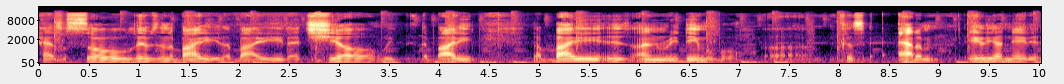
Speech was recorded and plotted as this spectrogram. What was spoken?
has a soul, lives in the body. The body that shell, we, the body, the body is unredeemable because uh, Adam alienated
